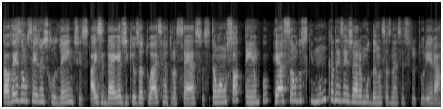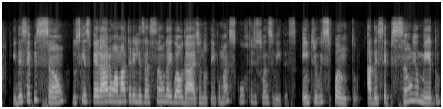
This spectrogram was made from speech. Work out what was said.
Talvez não sejam excludentes as ideias de que os atuais retrocessos estão a um só tempo reação dos que nunca desejaram mudanças nessa estrutura hierárquica e decepção dos que esperaram a materialização da igualdade no tempo mais curto de suas vidas. Entre o espanto, a decepção e o medo,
